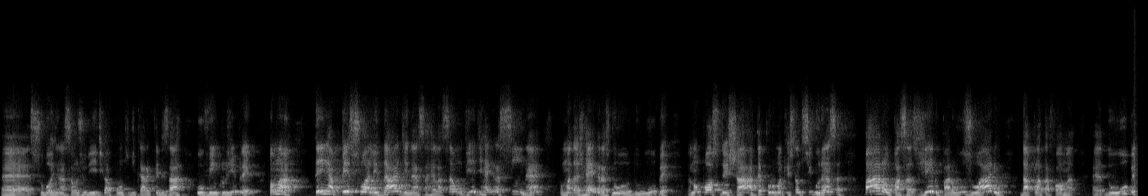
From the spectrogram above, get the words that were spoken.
é, subordinação jurídica a ponto de caracterizar o vínculo de emprego. Vamos lá. Tem a pessoalidade nessa relação? Via de regra, sim, né? Uma das regras do, do Uber, eu não posso deixar, até por uma questão de segurança, para o passageiro, para o usuário da plataforma é, do Uber.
